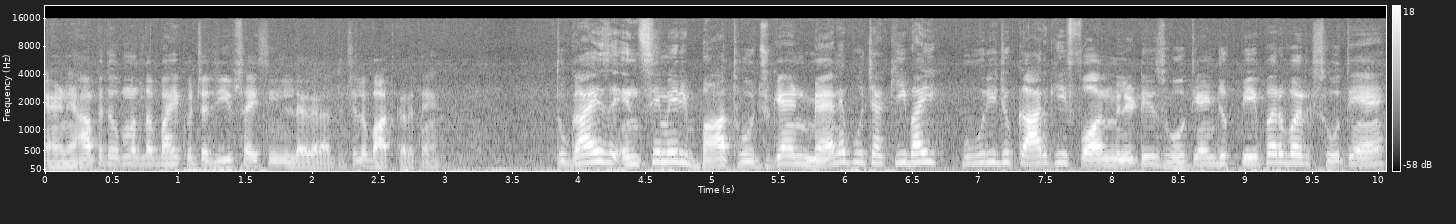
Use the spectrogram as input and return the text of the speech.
एंड यहाँ पे तो मतलब भाई कुछ अजीब सा ही सीन लग रहा है तो चलो बात करते हैं। तो गाइज़ इनसे मेरी बात हो चुकी है एंड मैंने पूछा कि भाई, पूरी जो कार की फॉर्मेलिटीज़ होती हैं, जो पेपर वर्क होते हैं,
